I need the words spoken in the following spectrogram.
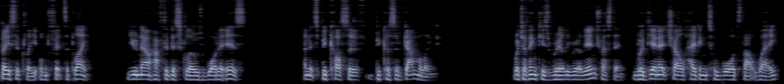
basically unfit to play. You now have to disclose what it is, and it's because of because of gambling, which I think is really really interesting. With the NHL heading towards that way,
